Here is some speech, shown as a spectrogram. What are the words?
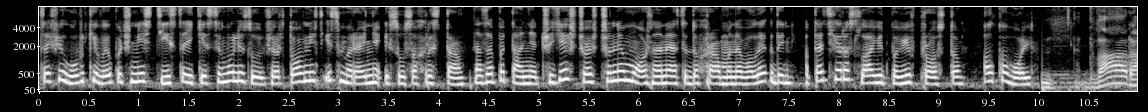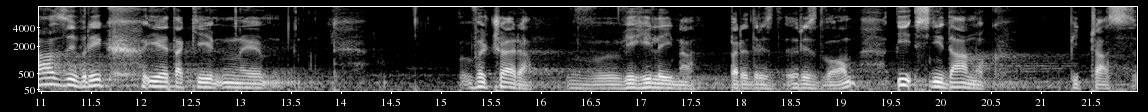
Це фігурки, випечені з тіста, які символізують жертовність і смирення Ісуса Христа. На запитання, чи є щось, що не можна нести до храму на Великдень, отець Ярослав відповів просто алкоголь. Два рази в рік є такі е, вечеря вігілійна перед Різ- Різдвом і сніданок під час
